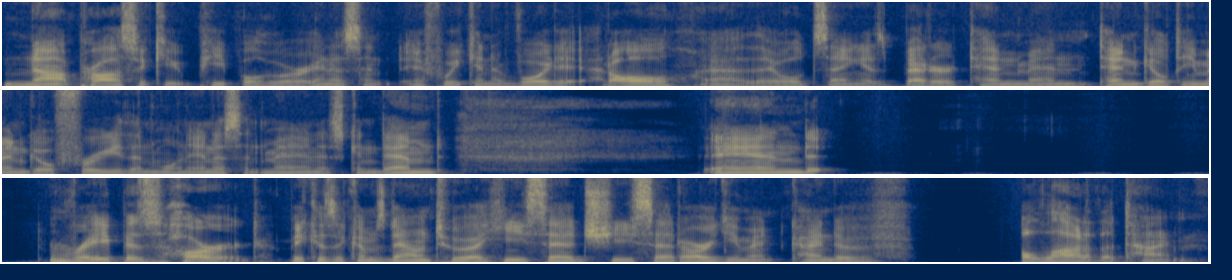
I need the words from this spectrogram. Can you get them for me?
not prosecute people who are innocent if we can avoid it at all. Uh, the old saying is better 10 men, 10 guilty men go free than one innocent man is condemned. And rape is hard because it comes down to a he said, she said argument kind of a lot of the time.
